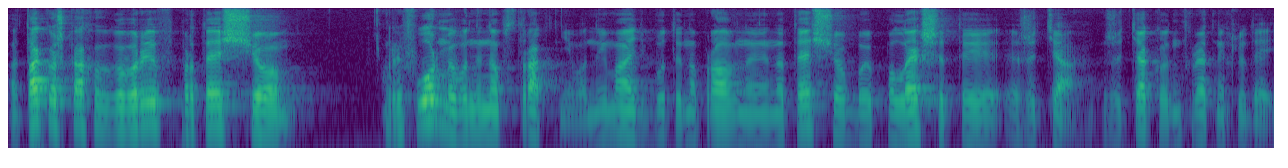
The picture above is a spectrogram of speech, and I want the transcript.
А також Кахо говорив про те, що реформи вони не абстрактні, вони мають бути направлені на те, щоб полегшити життя, життя конкретних людей.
